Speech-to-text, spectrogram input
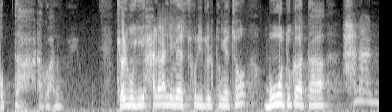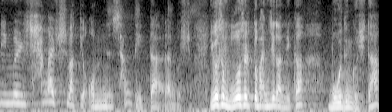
없다라고 하는 거예요. 결국 이 하나님의 소리를 통해서 모두가 다 하나님을 향할 수밖에 없는 상태에 있다라는 것이죠. 이것은 무엇을 또 반증합니까? 모든 것이 다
